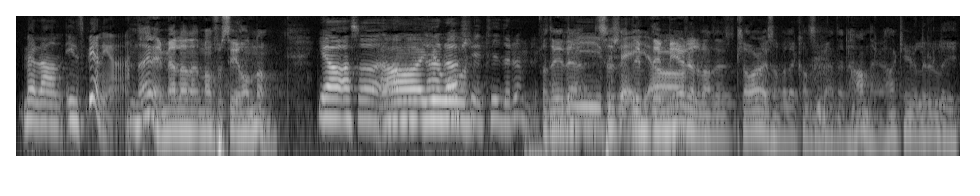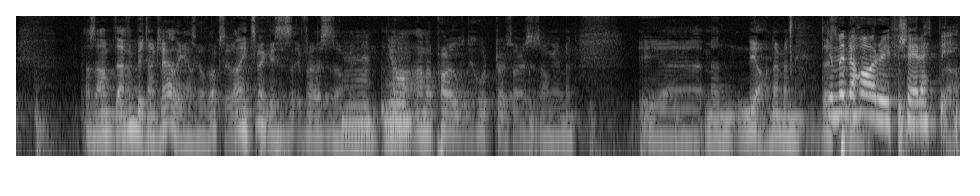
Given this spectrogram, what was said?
Mellan inspelningarna. Nej, nej, mellan att man får se honom. Ja alltså, Ja, han, han rör sig i tid och rum liksom. Det, är det, så sig, det, det är ja. mer relevant att Klara är som väldigt konsekvent än han är. Han kan ju literally... Alltså han, därför byter han kläder ganska ofta också. Han inte så mycket i förra säsongen. Mm, men han, han har ett par olika skjortor förra säsongen. Men, eh, men ja, nej men... Ja men det har du i och för sig rätt i. Ja.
